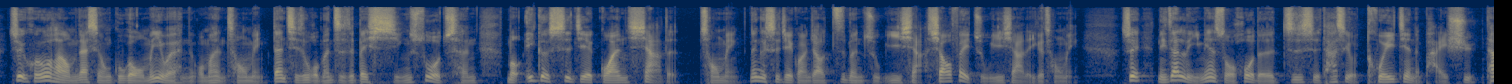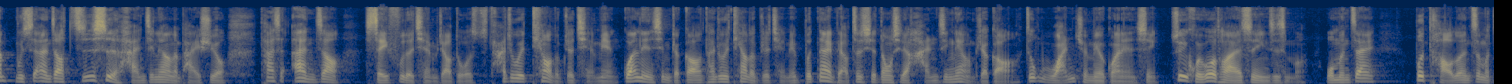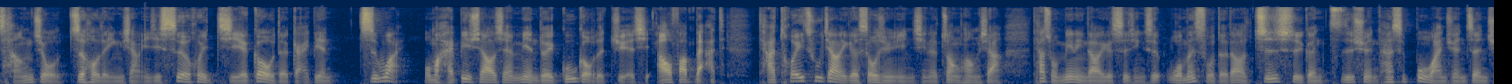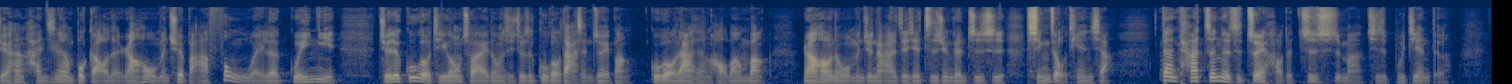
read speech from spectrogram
所以回过头来，我们在使用 Google，我们以为很我们很聪明，但其实我们只是被形塑成某一个世界观下的聪明，那个世界观叫资本主义下、消费主义下的一个聪明。所以你在里面所获得的知识，它是有推荐的排序，它不是按照知识含金量的排序哦，它是按照谁付的钱比较多，它就会跳得比较前面，关联性比较高，它就会跳得比较前面，不代表这些东西的含金量比较高，这完全没有关联性。所以回过头来的事情是什么？我们在不讨论这么长久之后的影响以及社会结构的改变之外。我们还必须要先面对 Google 的崛起，Alphabet 它推出这样一个搜寻引擎的状况下，它所面临到一个事情是，我们所得到的知识跟资讯，它是不完全正确和含金量不高的，然后我们却把它奉为了圭臬，觉得 Google 提供出来的东西就是 Google 大神最棒，Google 大神好棒棒，然后呢，我们就拿着这些资讯跟知识行走天下，但它真的是最好的知识吗？其实不见得，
